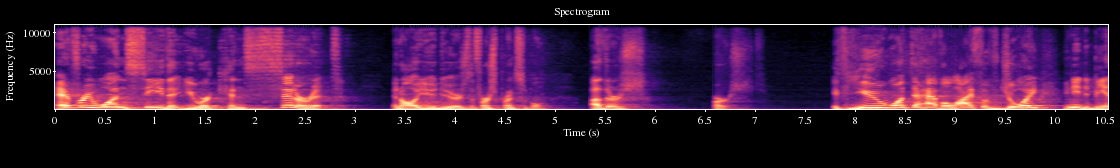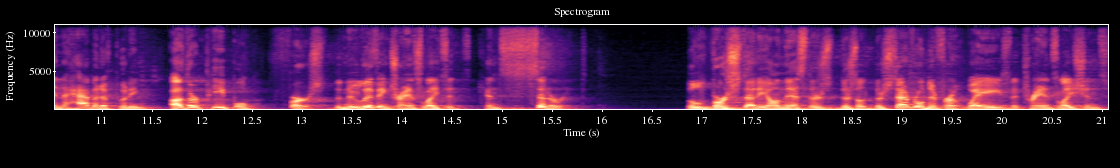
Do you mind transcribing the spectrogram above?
everyone see that you are considerate in all you do. Here's the first principle others first. If you want to have a life of joy, you need to be in the habit of putting other people first. The New Living translates it considerate. Little verse study on this. There's, there's, a, there's several different ways that translations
